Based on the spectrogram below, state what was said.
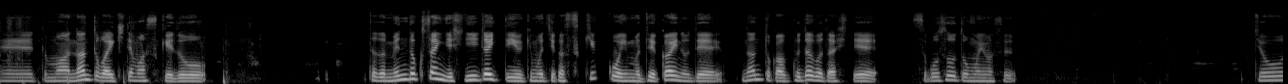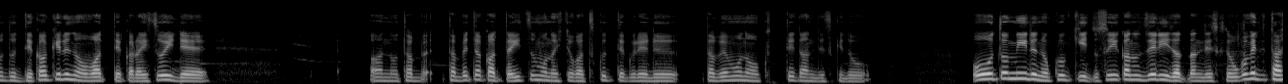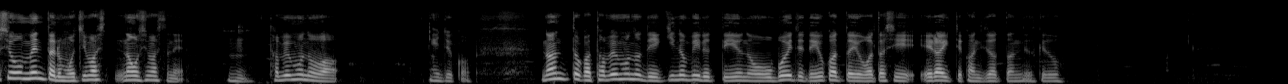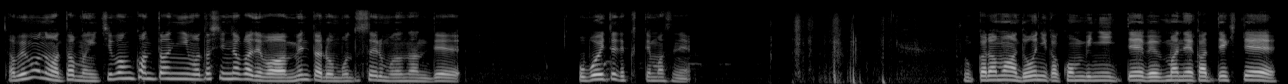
えっ、ー、と、まあ、なんとか生きてますけど、ただめんどくさいんで死にたいっていう気持ちが結構今でかいので、なんとかグダグダして過ごそうと思います。ちょうど出かけるの終わってから急いで、あの、食べ、食べたかったいつもの人が作ってくれる食べ物を食ってたんですけど、オートミールのクッキーとスイカのゼリーだったんですけど、おかげで多少メンタル持ちまし、直しましたね。うん。食べ物は、え、というか、なんとか食べ物で生き延びるっていうのを覚えててよかったよ、私、偉いって感じだったんですけど。食べ物は多分一番簡単に私の中ではメンタルを戻せるものなんで、覚えてて食ってますね。そっからまあどうにかコンビニ行って、ウェブマネー買ってきて、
